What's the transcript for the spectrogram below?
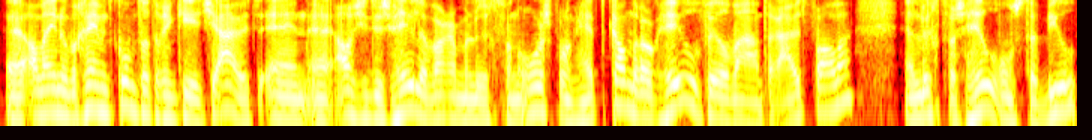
alleen op een gegeven moment komt dat er een keertje uit. En als je dus hele warme lucht van oorsprong hebt... kan er ook heel veel water uitvallen. En lucht was heel onstabiel.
